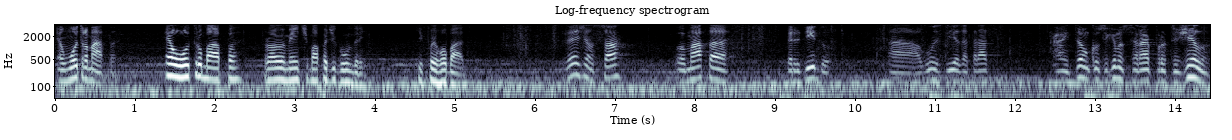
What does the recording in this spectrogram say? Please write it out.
É um outro mapa. É outro mapa, provavelmente o mapa de Gundren, que foi roubado. Vejam só, o mapa perdido há alguns dias atrás. Ah, então conseguimos será protegê-lo?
